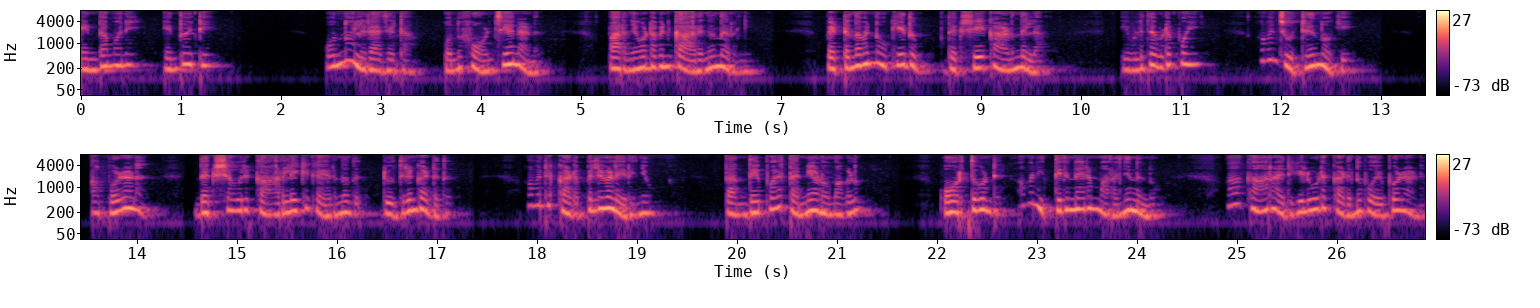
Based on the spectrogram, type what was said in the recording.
എന്താ മോനെ എന്തു പറ്റി? ഒന്നുമില്ല രാജേട്ടാ ഒന്ന് ഫോൺ ചെയ്യാനാണ്. പറഞ്ഞുകൊണ്ട് അവൻ കാറിൽ നിന്ന് ഇറങ്ങി. പെട്ടെന്ന് അവൻ നോക്കിയതും ദക്ഷയെ കാണുന്നില്ല. ഇവിളിതെവിടെ പോയി? അവൻ ചുറ്റിനും നോക്കി. അപ്പോഴാണ് ദക്ഷ ഒരു കാറിലേക്ക് കയറുന്നത് രുദ്രൻ കണ്ടത്. അവന്റെ കടപ്പല്ലുകൾ എരിഞ്ഞു. തന്തേപ്പോലെ തന്നെയാണോ മകളും? ഓർത്തുകൊണ്ട് അവൻ ഇത്തിരി നേരം മറഞ്ഞു നിന്നു. ആ കാർ അരികിലൂടെ കടന്നു പോയപ്പോഴാണ്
